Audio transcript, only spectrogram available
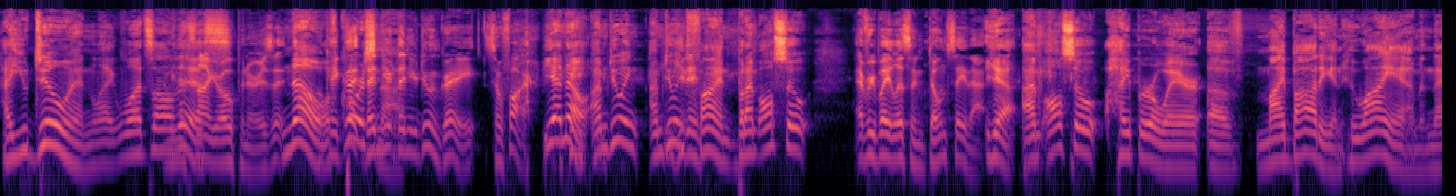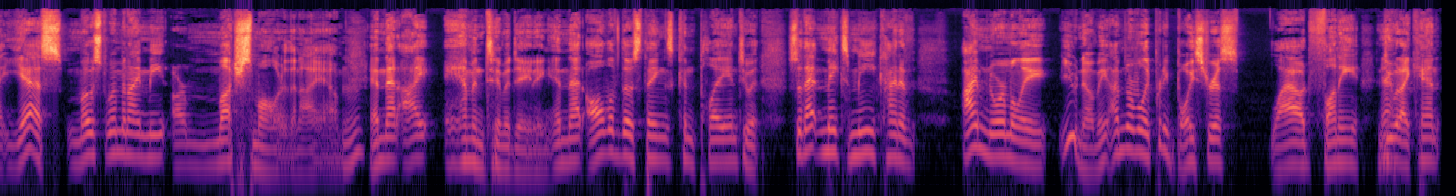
How you doing? Like, what's all I mean, this? that's not your opener, is it? No, Okay, of good. course Then you're then you're doing great so far. Yeah, no, I'm doing I'm doing fine, but I'm also Everybody, listen. Don't say that. yeah, I'm also hyper aware of my body and who I am, and that yes, most women I meet are much smaller than I am, mm-hmm. and that I am intimidating, and that all of those things can play into it. So that makes me kind of, I'm normally, you know me, I'm normally pretty boisterous, loud, funny, and do what I can.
